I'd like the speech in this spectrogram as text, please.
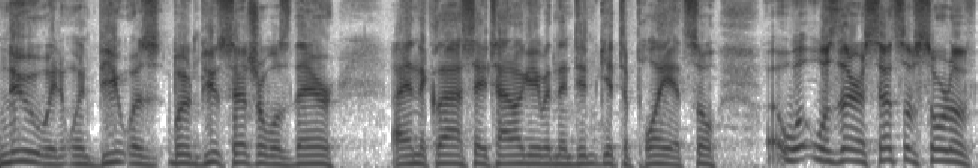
knew when, when Butte was when Butte Central was there uh, in the Class A title game and then didn't get to play it. So, uh, was there a sense of sort of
